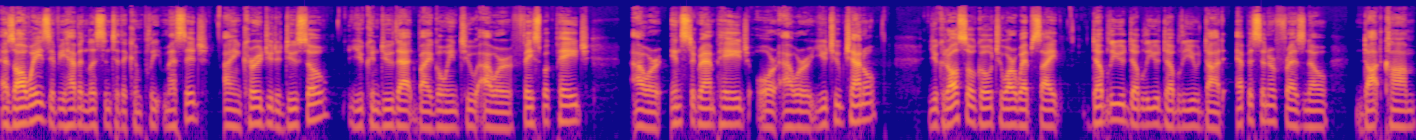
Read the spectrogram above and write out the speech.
As always, if you haven't listened to the complete message, I encourage you to do so. You can do that by going to our Facebook page, our Instagram page, or our YouTube channel. You could also go to our website, www.epicenterfresno.com,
